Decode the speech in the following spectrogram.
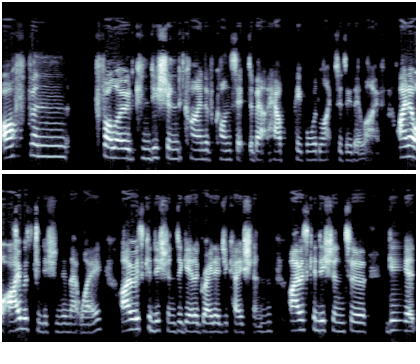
often followed conditioned kind of concept about how people would like to do their life. I know I was conditioned in that way. I was conditioned to get a great education. I was conditioned to get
